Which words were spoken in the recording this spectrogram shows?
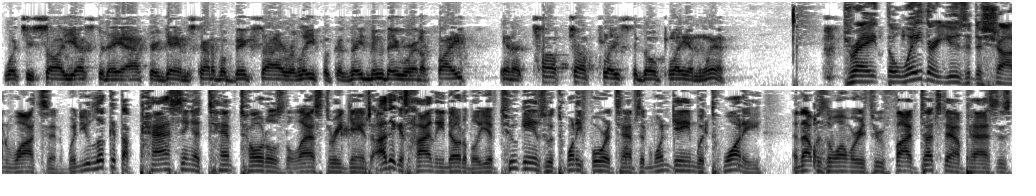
what you saw yesterday after a game. It's kind of a big sigh of relief because they knew they were in a fight in a tough, tough place to go play and win. Dre, the way they're using Deshaun Watson, when you look at the passing attempt totals the last three games, I think it's highly notable. You have two games with 24 attempts and one game with 20, and that was the one where he threw five touchdown passes.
